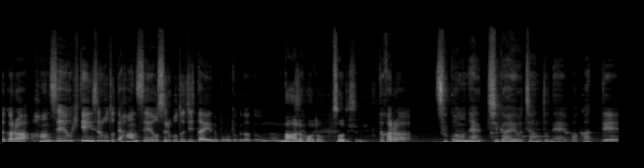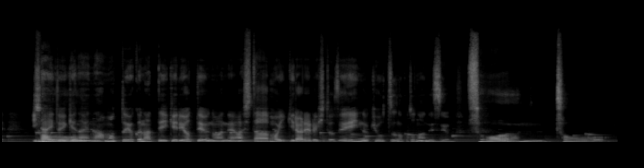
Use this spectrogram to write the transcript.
だから反省を否定にすることって反省をすること自体への冒涜だと思う。なるほどそうですね。だからそこのね違いをちゃんとね分かっていないといけないなもっと良くなっていけるよっていうのはね明日も生きられる人全員の共通のことなんですよ。そう、うん、そう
